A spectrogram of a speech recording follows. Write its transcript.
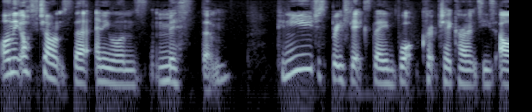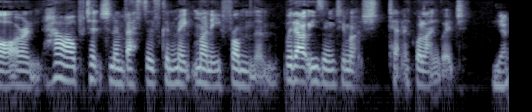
On the off chance that anyone's missed them, can you just briefly explain what cryptocurrencies are and how potential investors can make money from them without using too much technical language? Yeah,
